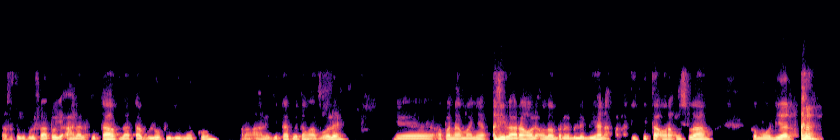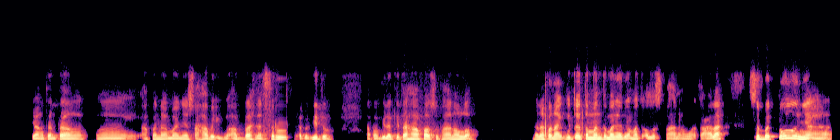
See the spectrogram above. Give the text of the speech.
171 ya ahlal kitab la tablu fi dinikum orang ahli kitab kita nggak boleh ya, apa namanya dilarang oleh Allah berlebihan apalagi kita orang Islam. Kemudian yang tentang eh, apa namanya sahabat Ibnu Abbas dan seterusnya begitu. Apabila kita hafal subhanallah. Dan apa itu teman-teman yang dirahmati Allah Subhanahu wa taala, sebetulnya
